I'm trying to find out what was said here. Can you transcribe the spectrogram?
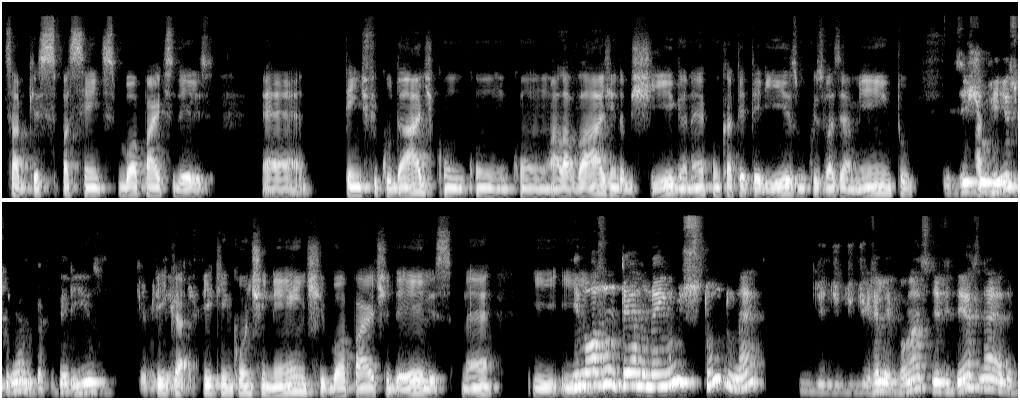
Sabe que esses pacientes, boa parte deles, é, tem dificuldade com, com, com a lavagem da bexiga, né, com cateterismo, com esvaziamento. Existe a, o risco né, do cateterismo. Fica, fica incontinente, boa parte deles, né? E, e... e nós não temos nenhum estudo, né, de, de, de, relevância, de evidência, né, Éder,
